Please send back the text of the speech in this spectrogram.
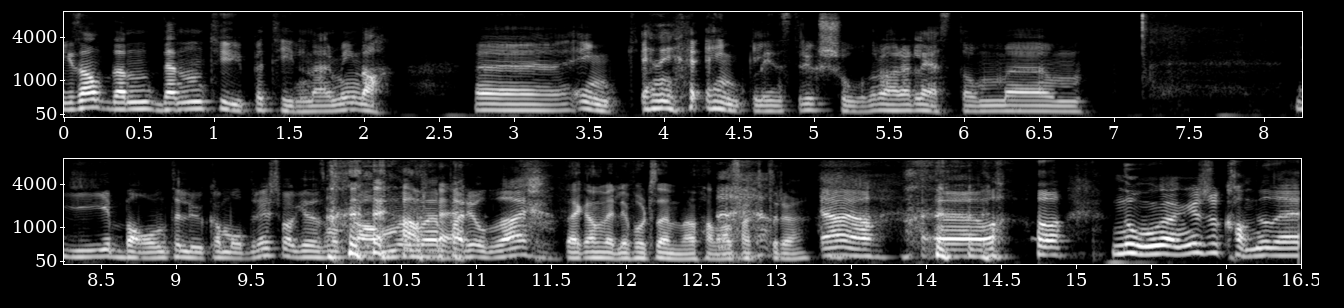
Ikke sant? Den, den type tilnærming, da. Eh, enk, enkle instruksjoner har jeg lest om eh, Gi ballen til Luka Modric, var ikke det som var planen en periode der? Det kan veldig fort stemme at han har sagt, tror jeg. Ja, ja. Eh, og, noen ganger så kan jo det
